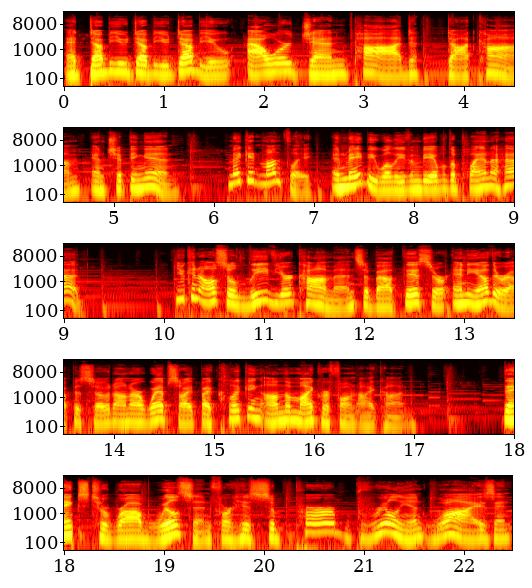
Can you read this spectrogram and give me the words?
at www.ourgenpod.com and chipping in. Make it monthly, and maybe we'll even be able to plan ahead. You can also leave your comments about this or any other episode on our website by clicking on the microphone icon. Thanks to Rob Wilson for his superb, brilliant, wise, and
